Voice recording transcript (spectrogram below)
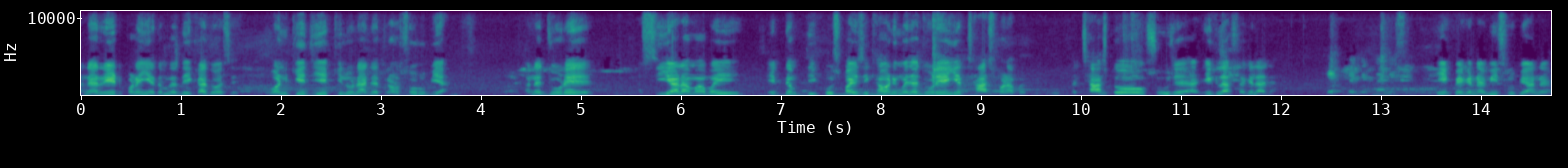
અને આ રેટ પણ અહીંયા તમને દેખાતો હશે. વન કેજી એક કિલોના આજે ત્રણસો રૂપિયા. અને જોડે શિયાળામાં ભાઈ એકદમ તીખું સ્પાઇસી ખાવાની મજા જોડે અહીંયા છાશ પણ આપે. છાશ તો શું છે? એક ગ્લાસના કેટલા છે? એક પેકેટના વીસ રૂપિયા. ને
